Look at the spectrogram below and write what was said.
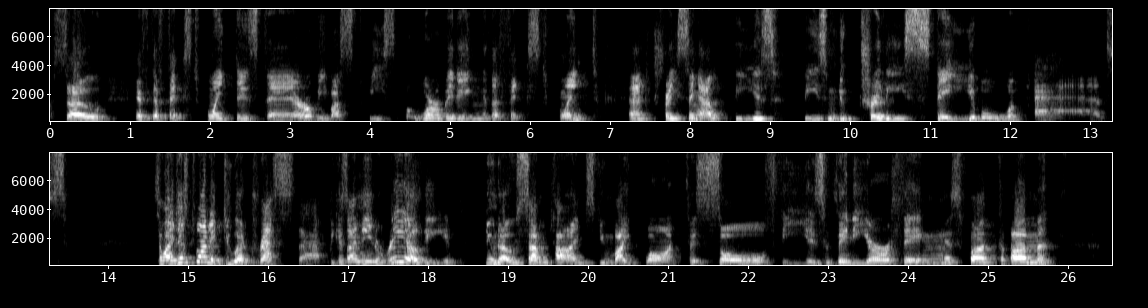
So if the fixed point is there, we must be orbiting the fixed point and tracing out these, these neutrally stable paths. So I just wanted to address that because I mean, really, you know, sometimes you might want to solve these linear things, but um,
